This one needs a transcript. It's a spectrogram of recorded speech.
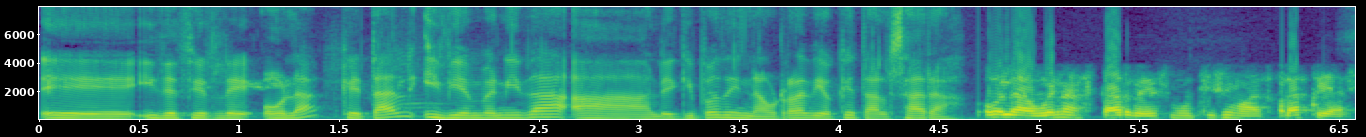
eh, y decirle hola, ¿qué tal? Y bienvenida al equipo de Inau Radio. ¿Qué tal, Sara? Hola, buenas tardes, muchísimas gracias.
